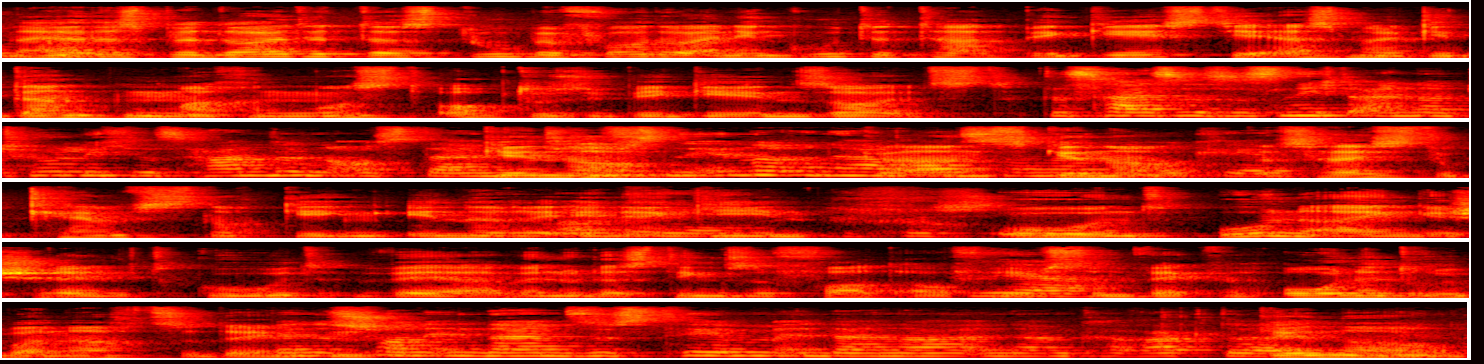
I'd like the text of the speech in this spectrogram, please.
Naja, das bedeutet, dass du, bevor du eine gute Tat begehst, dir erstmal Gedanken machen musst, ob du sie begehen sollst. Das heißt, es ist nicht ein natürliches Handeln aus deinem genau, tiefsten Inneren heraus. Ganz genau. Okay. Das heißt, du kämpfst noch gegen innere okay, Energien. Und uneingeschränkt gut wäre, wenn du das Ding sofort aufhebst ja. und wegwirfst, ohne drüber nachzudenken. Wenn es schon in deinem System, in, deiner, in deinem Charakter Genau.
